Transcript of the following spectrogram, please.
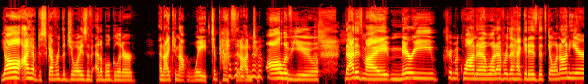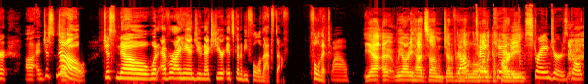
y'all I have discovered the joys of edible glitter and I cannot wait to pass it Oh, on no. to all of you. That is my Merry Krimakwana whatever the heck it is that's going on here. Uh and just know just know whatever I hand you next year, it's going to be full of that stuff, full of it. Wow. Yeah, I, we already had some. Jennifer had a Don't little take Hanukkah candy party. from strangers, Gulch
